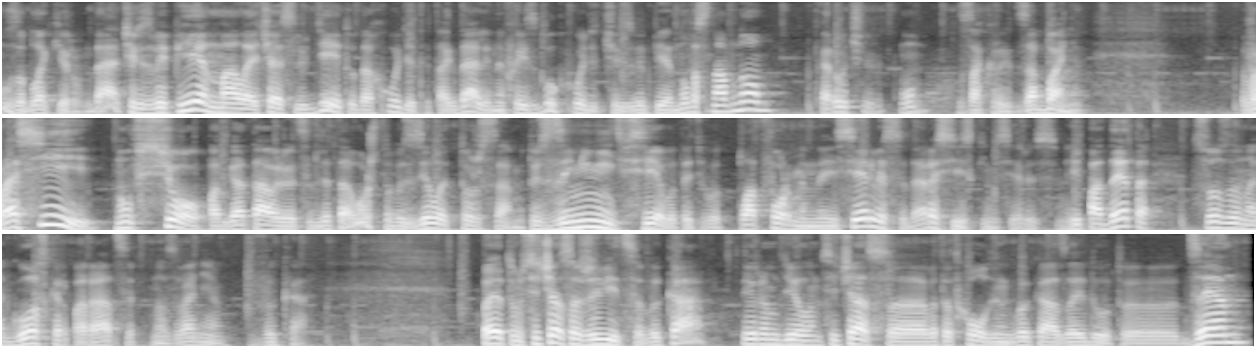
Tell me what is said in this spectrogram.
ну, заблокирован. Да, через VPN малая часть людей туда ходит и так далее, на Facebook ходит через VPN, но в основном короче, он закрыт, забанен. В России, ну, все подготавливается для того, чтобы сделать то же самое, то есть заменить все вот эти вот платформенные сервисы, да, российскими сервисами. И под это создана госкорпорация под названием ВК. Поэтому сейчас оживится ВК первым делом, сейчас э, в этот холдинг ВК зайдут э, Дзен,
